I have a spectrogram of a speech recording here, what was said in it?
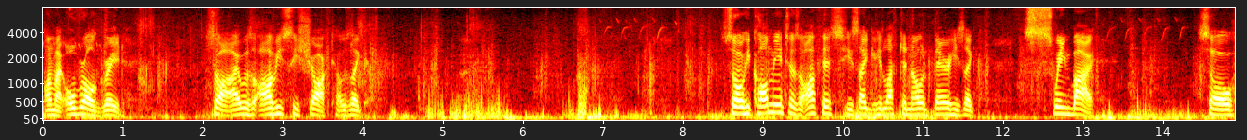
on my overall grade. So I was obviously shocked. I was like, So he called me into his office. He's like, he left a note there. He's like, swing by. So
